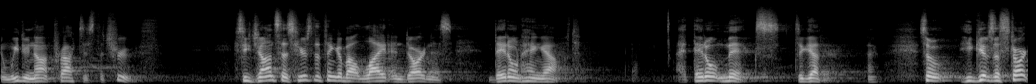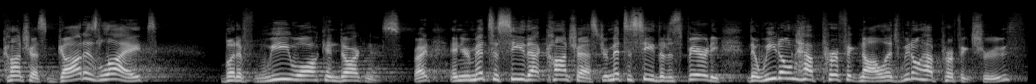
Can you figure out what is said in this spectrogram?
and we do not practice the truth. See, John says here's the thing about light and darkness they don't hang out, they don't mix together. So he gives a stark contrast God is light, but if we walk in darkness, right? And you're meant to see that contrast. You're meant to see the disparity that we don't have perfect knowledge, we don't have perfect truth.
